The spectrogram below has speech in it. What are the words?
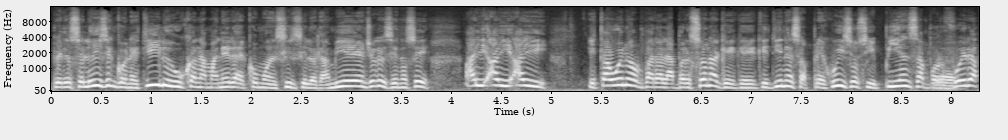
pero se lo dicen con estilo y buscan la manera de cómo decírselo también, yo qué sé, no sé, hay, hay, hay, está bueno para la persona que, que- que tiene esos prejuicios y piensa por Claro. fuera,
